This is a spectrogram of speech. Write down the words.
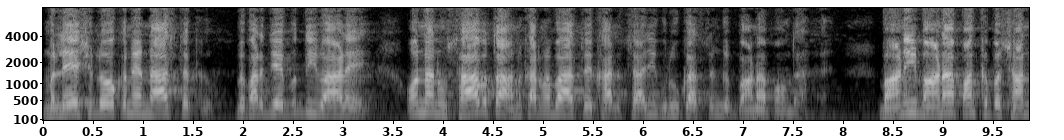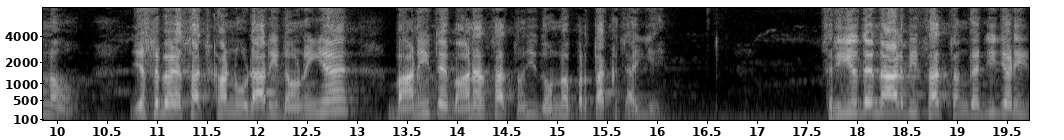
ਮਲੇਸ਼ ਲੋਕ ਨੇ ਨਾਸਤਕ ਵਿਪਰਜੇ ਬੁੱਧੀ ਵਾਲੇ, ਉਹਨਾਂ ਨੂੰ ਸਾਵਧਾਨ ਕਰਨ ਵਾਸਤੇ ਖਾਲਸਾ ਜੀ ਗੁਰੂ ਕਾ ਸਿੰਘ ਬਾਣਾ ਪਾਉਂਦਾ ਹੈ। ਬਾਣੀ ਬਾਣਾ ਪੰਖ ਪਛਾਨੋ, ਜਿਸ ਵੇਲੇ ਸੱਚਖੰਡ ਨੂੰ ਉਡਾਰੀ ਲਾਉਣੀ ਹੈ, ਬਾਣੀ ਤੇ ਬਾਣਾ ਸਤ ਜੀ ਦੋਨੋਂ ਪ੍ਰਤੱਖ ਚਾਹੀਏ ਸਰੀਰ ਦੇ ਨਾਲ ਵੀ ਸਤ ਸੰਗਤ ਜੀ ਜਿਹੜੀ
